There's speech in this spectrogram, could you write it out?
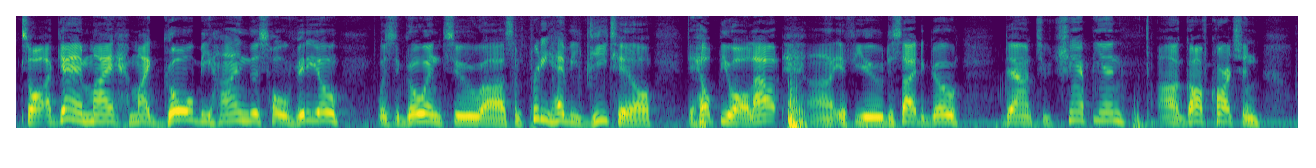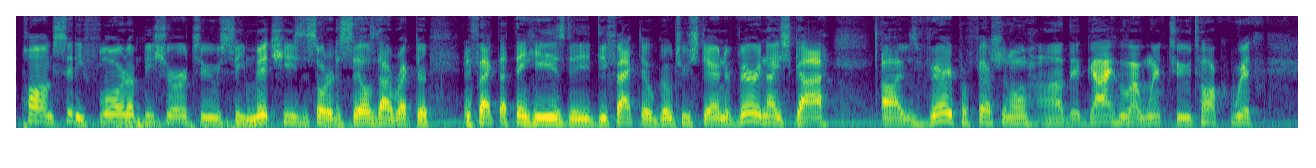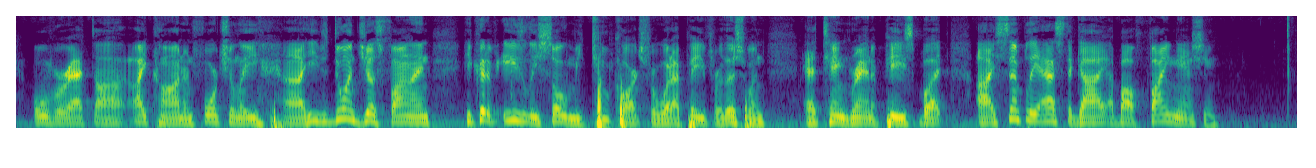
so again, my, my goal behind this whole video was to go into uh, some pretty heavy detail to help you all out. Uh, if you decide to go down to Champion uh, Golf Carts in Palm City, Florida, be sure to see Mitch. He's the sort of the sales director. In fact, I think he is the de facto go-to standard. Very nice guy. Uh, he was very professional. Uh, the guy who I went to talk with over at uh, Icon, unfortunately, uh, he was doing just fine. He could have easily sold me two carts for what I paid for this one at 10 grand a piece, but I simply asked the guy about financing.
